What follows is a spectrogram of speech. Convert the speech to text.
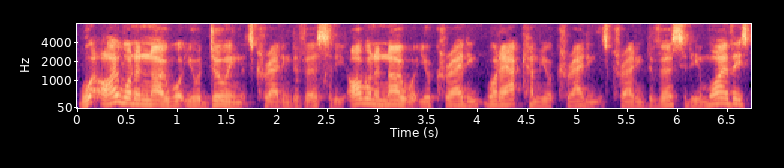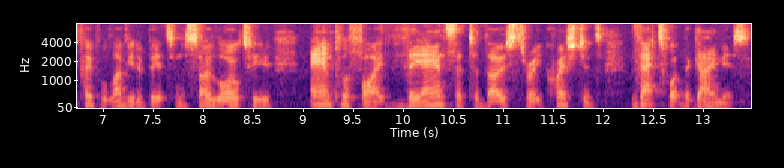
what I want to know what you're doing that's creating diversity. I want to know what you're creating, what outcome you're creating that's creating diversity, and why these people love you to bits and are so loyal to you. Amplify the answer to those three questions. That's what the game is.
